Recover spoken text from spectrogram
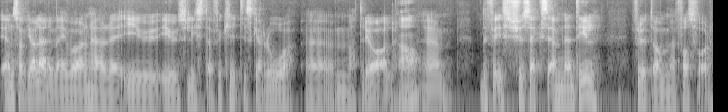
en sak jag lärde mig var den här EU, EUs lista för kritiska råmaterial. Ja. Ehm, Det finns 26 ämnen till. Förutom fosfor,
